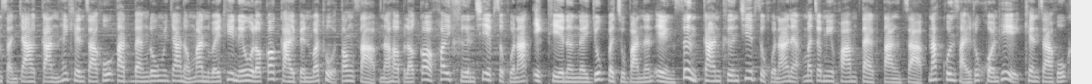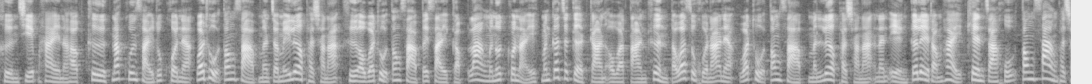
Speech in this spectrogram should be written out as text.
ำสัญญากันให้เคนจาคุตัดแบ่งดวงวิญญาณของมันไว้ที่นิ้ว แล้วก็กลายเป็นวัตถุต้องสาบนะครับ แล้วก็ค่อยคืนชีพสุขุนะอีกทีหนึ่งในยุคปัจจุบันนั่นเอง ซึ่งการคืนชีพสุขุนะเนี่ยมันจะมีความแตกต่างจากนักคุณใสยทุกคนที่เคนจาคุคืนชีพให้นะครับ คือนักคุณใสยทุกคนเนี่ยวัตถุต้องสาบมันจะไม่เลือกภาชนะ คือเอาวัตถุต้องสาบไปใส่กับร่างมนุษย์คนไหน มันก็จะเกิดการอวตารขึ้น แต่ว่าสุขุนะเนี่ยวัตถุต้องสาบมันเลือกภาชนะนั่นเอง ก็เลยทำให้เคนจาคุต้องสร้างภาช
